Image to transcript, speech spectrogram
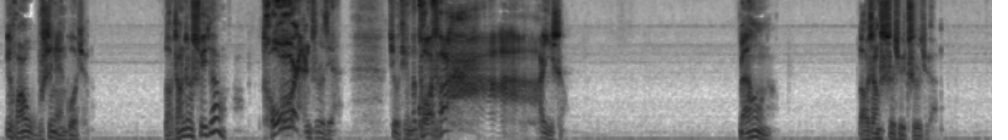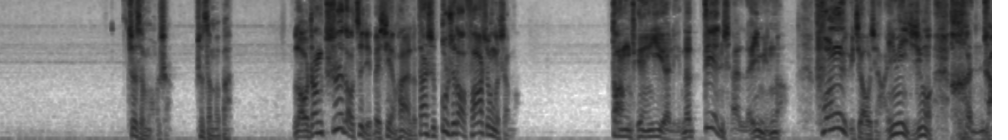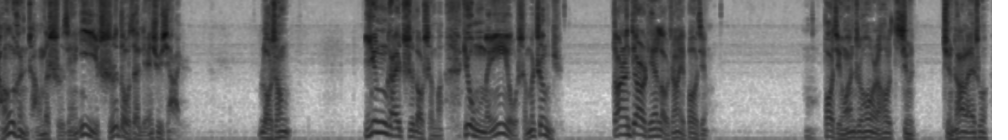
一晃五十年过去了，老张正睡觉呢，突然之间，就听到“咔嚓”啊一声，然后呢，老张失去知觉了。这怎么回事？这怎么办？老张知道自己被陷害了，但是不知道发生了什么。当天夜里那电闪雷鸣啊，风雨交加，因为已经有很长很长的时间一直都在连续下雨，老张。应该知道什么，又没有什么证据。当然，第二天老张也报警了。报警完之后，然后警警察来说：“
